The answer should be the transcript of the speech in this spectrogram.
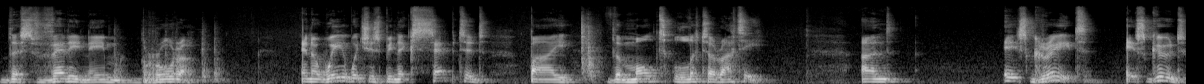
this very name, Brora, in a way which has been accepted by the malt literati. And it's great, it's good.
